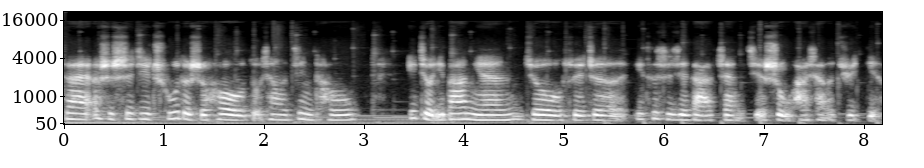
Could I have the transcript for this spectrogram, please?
在二十世纪初的时候走向了尽头，一九一八年就随着一次世界大战结束画下了句点。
